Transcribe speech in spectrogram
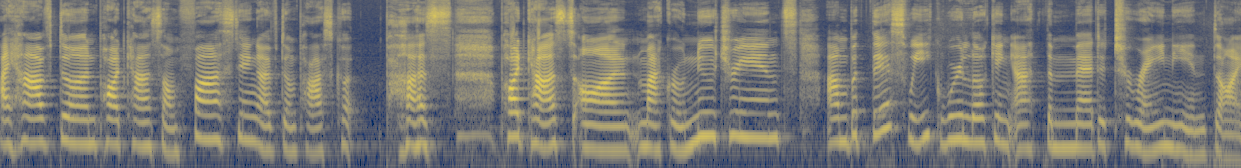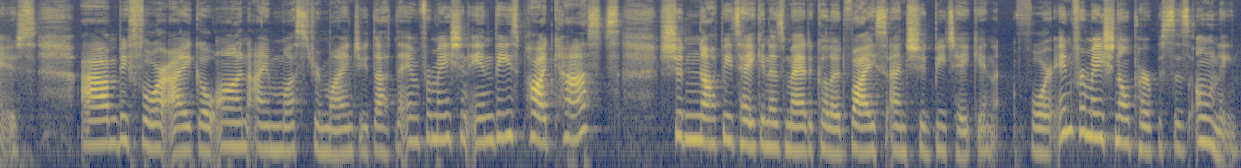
I have done podcasts on fasting, I've done past. Co- past podcasts on macronutrients. Um, but this week we're looking at the Mediterranean diet. Um, before I go on, I must remind you that the information in these podcasts should not be taken as medical advice and should be taken for informational purposes only.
